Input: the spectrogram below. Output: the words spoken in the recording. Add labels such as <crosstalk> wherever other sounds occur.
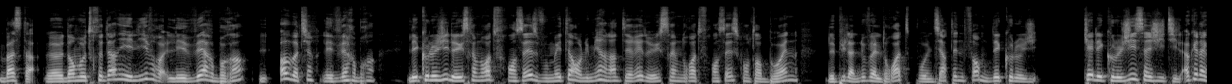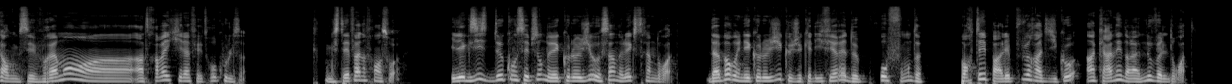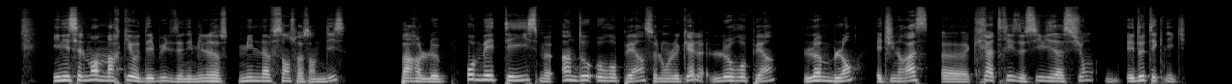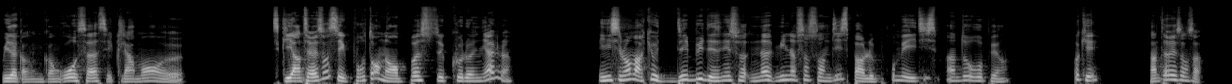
basta. Euh, dans votre dernier livre, Les Verts Bruns. Oh bah tiens, Les Verts Bruns. L'écologie de l'extrême droite française, vous mettez en lumière l'intérêt de l'extrême droite française contemporaine depuis la nouvelle droite pour une certaine forme d'écologie. Quelle écologie s'agit-il? Ok, d'accord, donc c'est vraiment un, travail qu'il a fait, trop cool ça. Donc Stéphane François. Il existe deux conceptions de l'écologie au sein de l'extrême droite. D'abord, une écologie que je qualifierais de profonde, portée par les plus radicaux, incarnés dans la nouvelle droite. Initialement marquée au début des années 1970 par le prométhéisme indo-européen selon lequel l'Européen, l'homme blanc, est une race euh, créatrice de civilisation et de technique. Oui, d'accord, donc en gros, ça, c'est clairement euh, ce qui est intéressant, c'est que pourtant on est en post-colonial, initialement marqué au début des années 1970 par le prométhéisme indo-européen. Ok, c'est intéressant ça.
